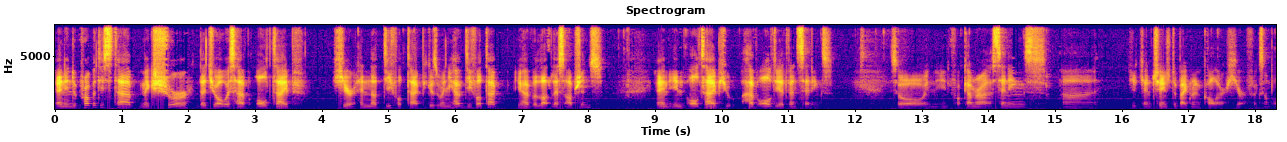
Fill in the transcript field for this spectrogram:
And in the Properties tab, make sure that you always have all type here and not default type because when you have default type, you have a lot less options and in all type you have all the advanced settings so in, in for camera settings you can change the background color here for example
